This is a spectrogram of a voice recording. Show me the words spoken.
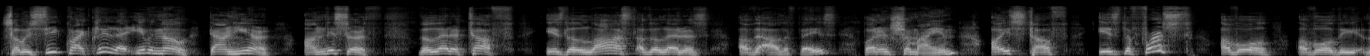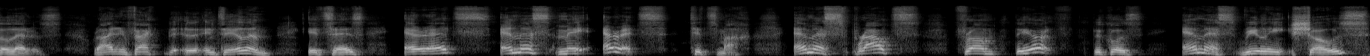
So we see quite clearly that even though down here on this earth the letter Tuf is the last of the letters of the Aleph Beis, but in Shemayim, Ois is the first of all of all the, the letters. Right? In fact, uh, in Tehillim, it says, Eretz, Emes me Eretz titzmach. Emes sprouts from the earth because Emes really shows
